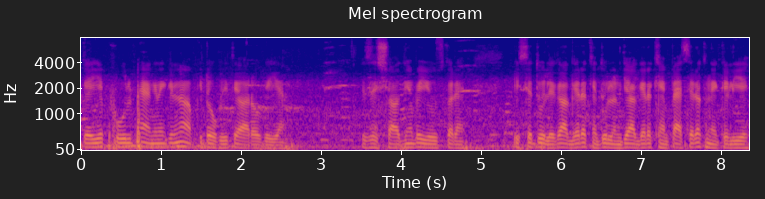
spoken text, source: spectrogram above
ठीक है, ये फूल फेंकने के लिए ना आपकी टोकरी तैयार हो गई है। इसे शादियों पे यूज़ करें। इसे दूल्हे के आगे रखें, दुल्हन के आगे रखें पैसे रखने के लिए।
